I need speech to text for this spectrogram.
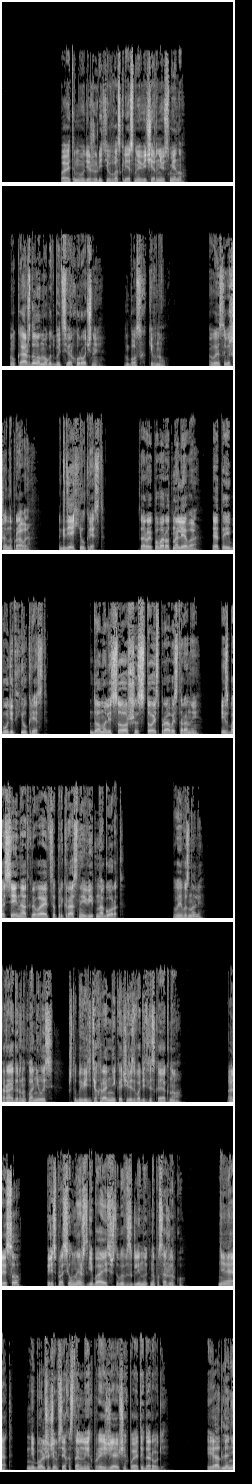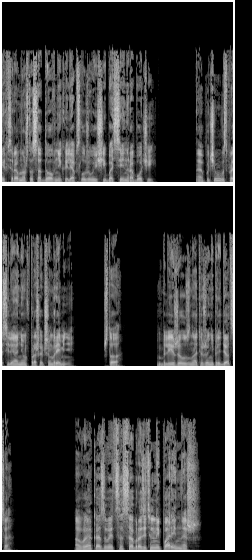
Поэтому дежурите в воскресную вечернюю смену? У каждого могут быть сверхурочные. Босх кивнул. Вы совершенно правы. Где Хилкрест? Второй поворот налево. Это и будет Хилкрест. Дом Алисо шестой с правой стороны. Из бассейна открывается прекрасный вид на город. Вы его знали?» Райдер наклонилась, чтобы видеть охранника через водительское окно. «Алисо?» — переспросил Нэш, сгибаясь, чтобы взглянуть на пассажирку. «Нет, не больше, чем всех остальных, проезжающих по этой дороге. Я для них все равно, что садовник или обслуживающий бассейн рабочий. А почему вы спросили о нем в прошедшем времени? Что, ближе узнать уже не придется? А вы, оказывается, сообразительный парень, Нэш.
